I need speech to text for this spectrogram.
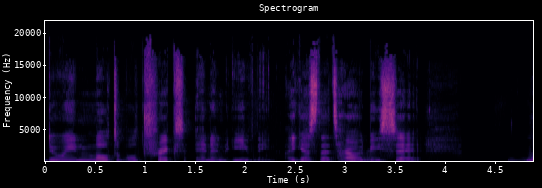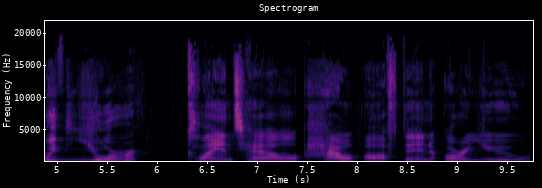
doing multiple tricks in an evening. I guess that's how it'd be said. With your clientele how often are you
